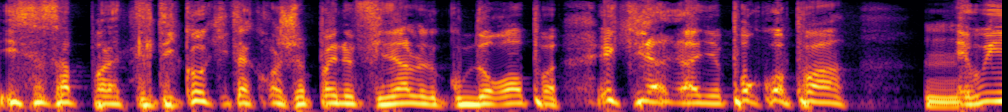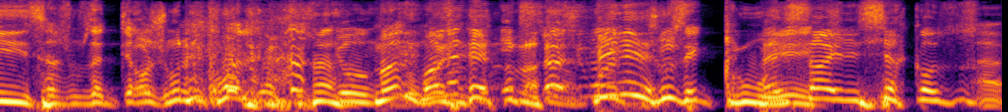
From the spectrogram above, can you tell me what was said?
ils se savent pas l'Atlético qui t'accroche pas une finale de Coupe d'Europe et qui la gagne, pourquoi pas? Et oui, ça je vous interroge, je vous pose la question. Moi- Mohamed, Ça, je vous- ai cloué. Mais ça, il est circonspect. Ah.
